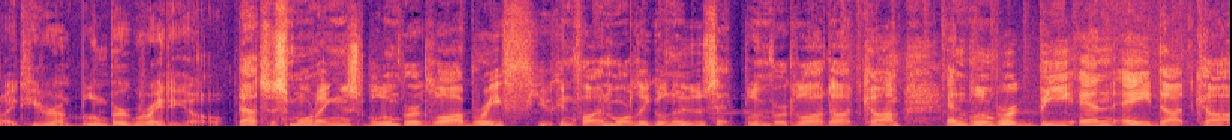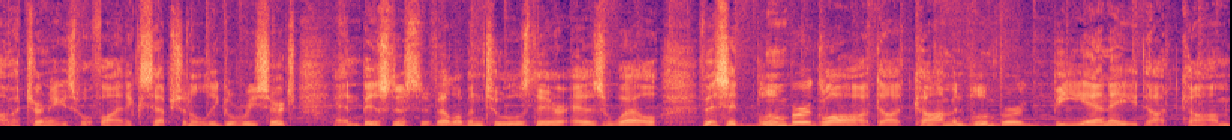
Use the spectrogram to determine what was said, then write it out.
right here on Bloomberg Radio. That's this morning's Bloomberg Law Brief. You can find more legal news at BloombergLaw.com and BloombergBNA.com. Attorneys will find exceptional legal research and business development tools there as well. Visit BloombergLaw.com and BloombergBNA.com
